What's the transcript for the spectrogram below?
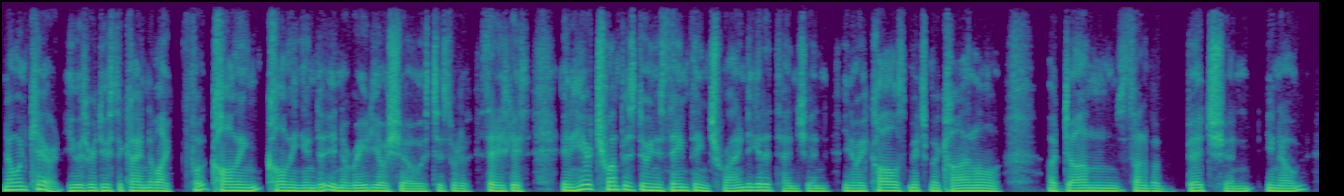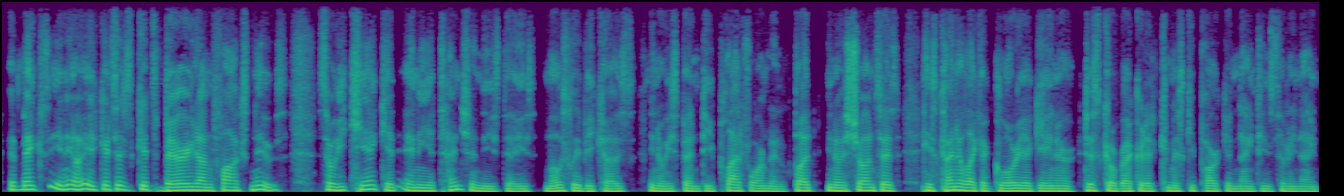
no one cared. He was reduced to kind of like calling calling into into radio shows to sort of say his case. And here Trump is doing the same thing, trying to get attention. You know, he calls Mitch McConnell a dumb son of a bitch, and you know, it makes you know it gets it gets buried on Fox News. So he can't get any attention these days, mostly because you know he's been deplatformed. And but you know, as Sean says, he's kind of like a Gloria Gaynor disco record at Comiskey Park in 1979.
